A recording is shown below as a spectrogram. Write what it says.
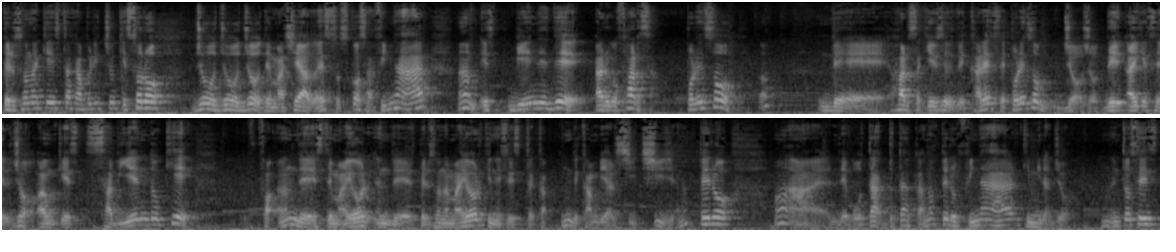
Persona que está capricho, que solo yo, yo, yo, demasiado, esas cosas. Al final, es, viene de algo falsa. Por eso, de falsa quiere decir de carece. Por eso, yo, yo, de, hay que ser yo, aunque sabiendo que de este mayor, de persona mayor que necesita de cambiar silla, ¿no? Pero, ah, de butaca, ¿no? Pero al final, que mira yo, entonces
